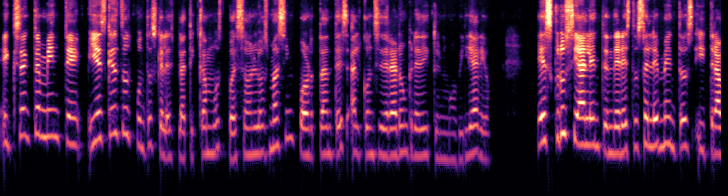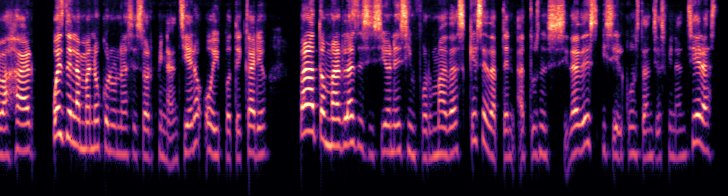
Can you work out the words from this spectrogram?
Exactamente. Y es que estos puntos que les platicamos, pues son los más importantes al considerar un crédito inmobiliario. Es crucial entender estos elementos y trabajar pues de la mano con un asesor financiero o hipotecario para tomar las decisiones informadas que se adapten a tus necesidades y circunstancias financieras.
